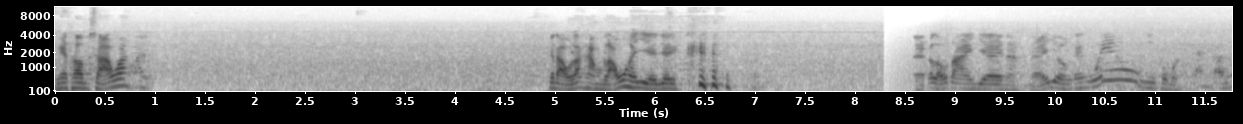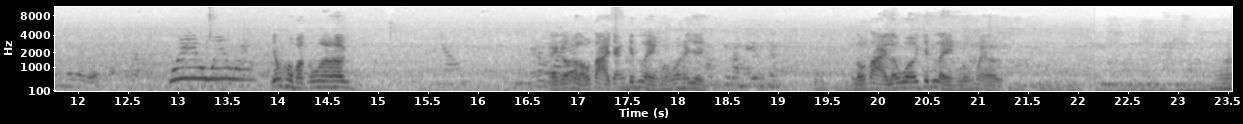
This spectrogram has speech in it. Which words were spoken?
Nghe thơm xả quá. Cái đầu lát hầm lẩu hay gì vậy gì nè cái lỗ tai dê nè để vô cái quéo như khô mực. Giống khô mực luôn hơn đây có cái lỗ tai trắng chín liền luôn á hay gì? Lỗ tai lớn quá chín liền luôn mày ơi. Đó.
